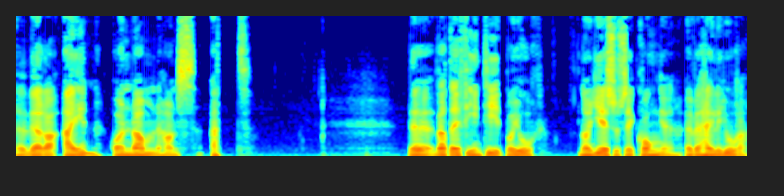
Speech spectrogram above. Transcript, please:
være ein, og navnet hans ett. Det vert ei fin tid på jord når Jesus er konge over heile jorda.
